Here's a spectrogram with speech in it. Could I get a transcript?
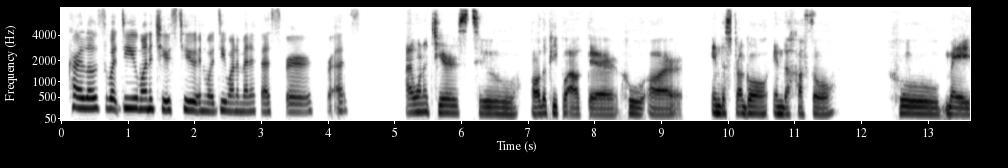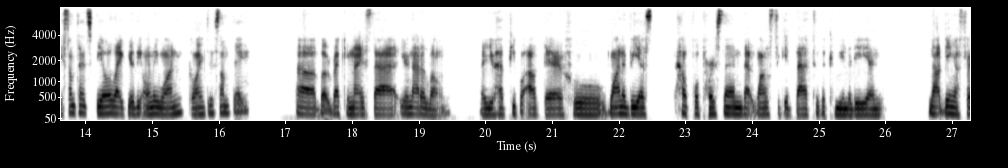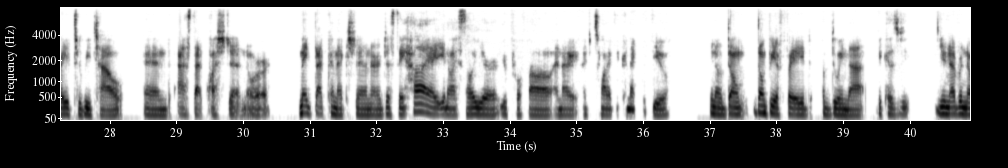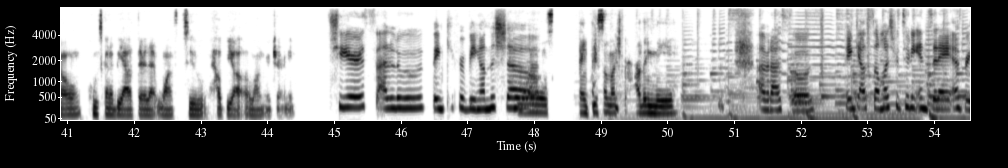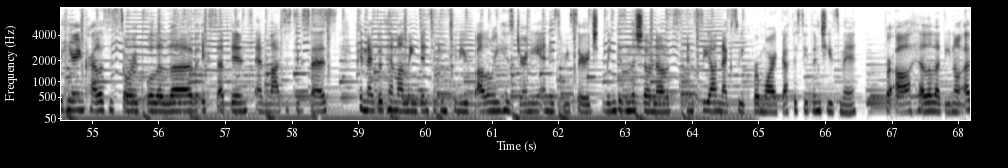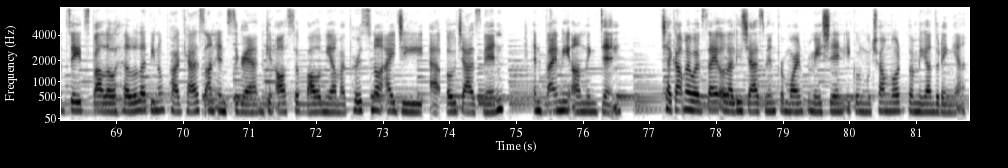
Carlos, what do you want to cheers to and what do you want to manifest for, for us? I want to cheers to all the people out there who are in the struggle, in the hustle, who may sometimes feel like you're the only one going through something, uh, but recognize that you're not alone that you have people out there who want to be a helpful person that wants to give back to the community and not being afraid to reach out and ask that question or make that connection or just say hi you know i saw your your profile and i, I just wanted to connect with you. You know don't don't be afraid of doing that because you, you never know who's going to be out there that wants to help you out along your journey. Cheers salud thank you for being on the show. Yes. Thank you so much for having me. Abrazos. Thank y'all so much for tuning in today and for hearing Carlos's story full of love, acceptance, and lots of success. Connect with him on LinkedIn to continue following his journey and his research. Link is in the show notes. And see y'all next week for more Cafecito and Chisme. For all Hella Latino updates, follow Hella Latino Podcast on Instagram. You can also follow me on my personal IG at OJasmine and find me on LinkedIn. Check out my website, Odalys Jasmine, for more information y con mucho amor, tu amiga hondureña.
